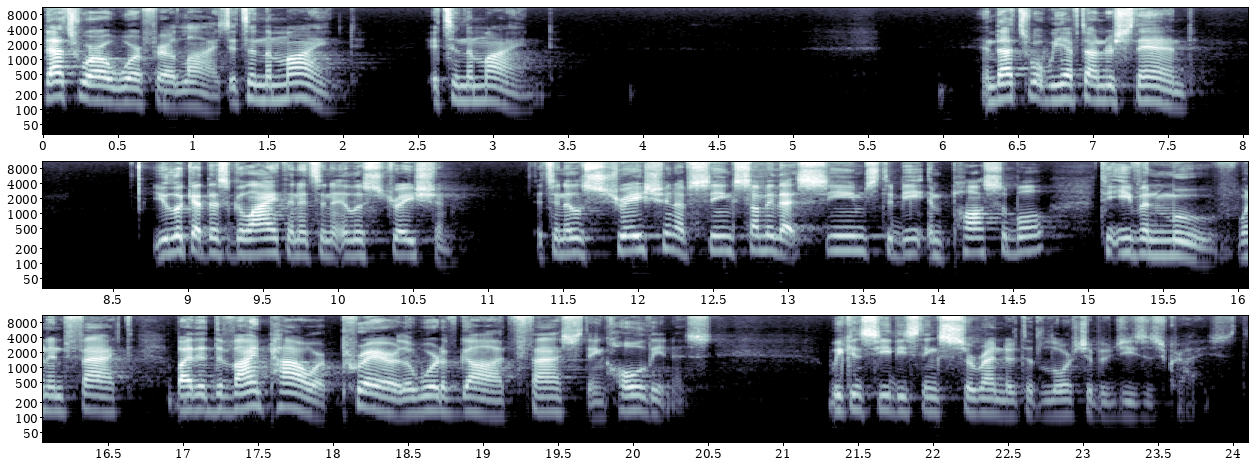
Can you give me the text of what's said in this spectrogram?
That's where our warfare lies. It's in the mind. It's in the mind. And that's what we have to understand. You look at this Goliath, and it's an illustration. It's an illustration of seeing something that seems to be impossible to even move, when in fact, by the divine power, prayer, the Word of God, fasting, holiness, we can see these things surrender to the Lordship of Jesus Christ.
